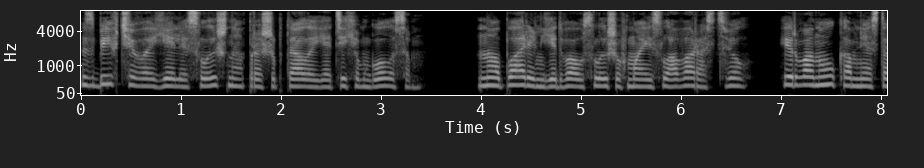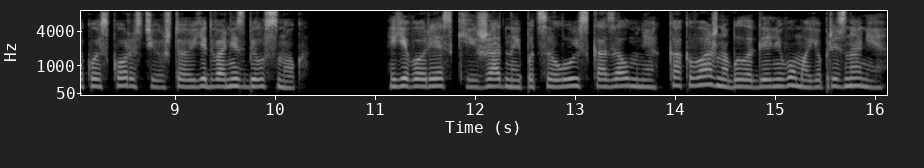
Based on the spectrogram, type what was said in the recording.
Сбивчиво, еле слышно, прошептала я тихим голосом. Но парень, едва услышав мои слова, расцвел и рванул ко мне с такой скоростью, что едва не сбил с ног. Его резкий, жадный поцелуй сказал мне, как важно было для него мое признание.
